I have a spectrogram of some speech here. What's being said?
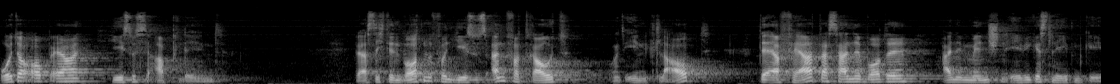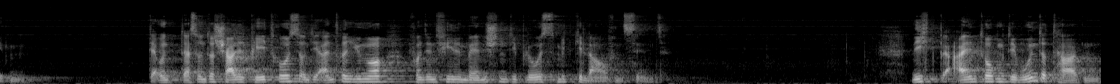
oder ob er Jesus ablehnt. Wer sich den Worten von Jesus anvertraut und ihnen glaubt, der erfährt, dass seine Worte einem Menschen ewiges Leben geben. Das unterscheidet Petrus und die anderen Jünger von den vielen Menschen, die bloß mitgelaufen sind. Nicht beeindruckende Wundertaten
